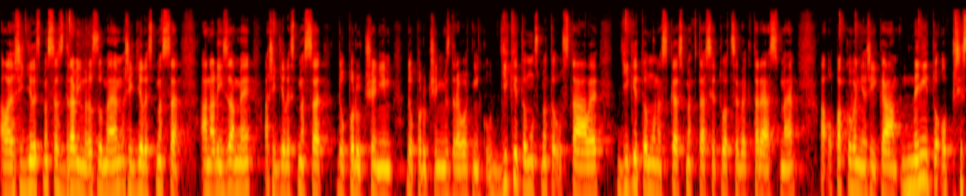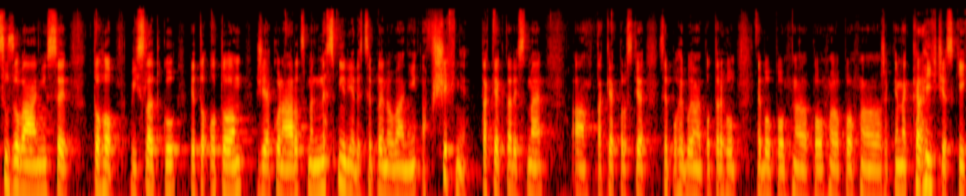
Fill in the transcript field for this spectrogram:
ale řídili jsme se zdravým rozumem, řídili jsme se analýzami a řídili jsme se doporučením, doporučením zdravotníků. Díky tomu jsme to ustáli, díky tomu dneska jsme v té situaci, ve které jsme a opakovaně říkám, není to o přisuzování si toho výsledku, je to o tom, že jako národ jsme nesmírně disciplinovaní a všichni, tak jak tady jsme, a tak, jak prostě se pohybujeme po trhu nebo po, po, po řekněme, krajích českých,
